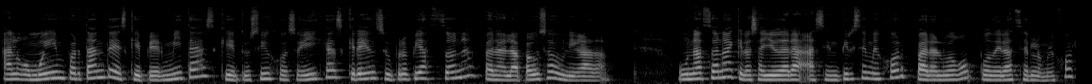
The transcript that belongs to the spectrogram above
Algo muy importante es que permitas que tus hijos o hijas creen su propia zona para la pausa obligada. Una zona que los ayudará a sentirse mejor para luego poder hacerlo mejor.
